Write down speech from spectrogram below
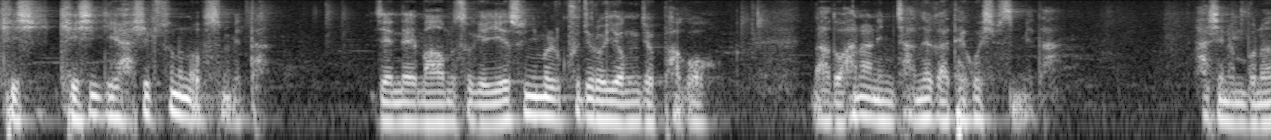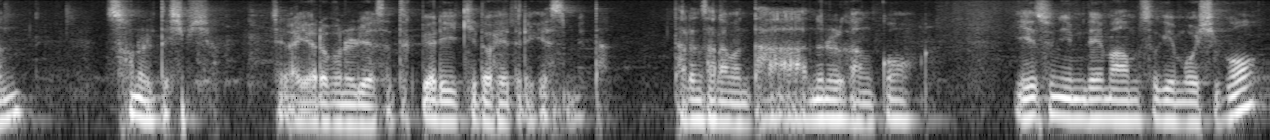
계시, 계시게 하실 수는 없습니다. 이제 내 마음속에 예수님을 구주로 영접하고 나도 하나님 자녀가 되고 싶습니다. 하시는 분은 손을 드십시오. 제가 여러분을 위해서 특별히 기도해 드리겠습니다. 다른 사람은 다 눈을 감고 예수님 내 마음속에 모시고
